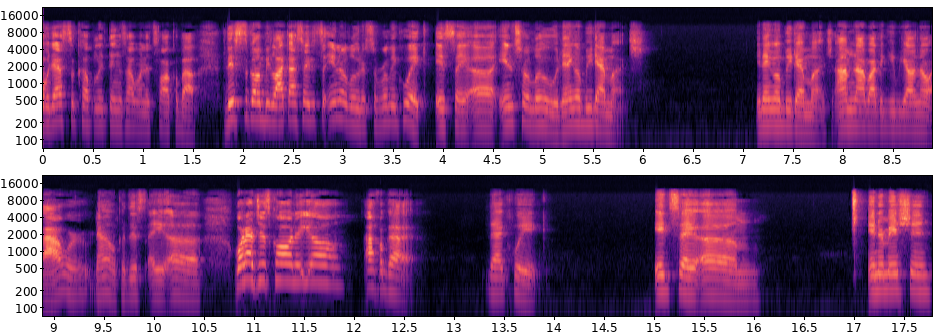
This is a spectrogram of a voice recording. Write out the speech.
would, that's a couple of things I want to talk about. This is gonna be like I said, it's an interlude. It's a really quick. It's a uh, interlude. It ain't gonna be that much. It ain't gonna be that much. I'm not about to give y'all no hour, no, cause it's a uh, what I just called it, y'all. I forgot that quick. It's a um intermission,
